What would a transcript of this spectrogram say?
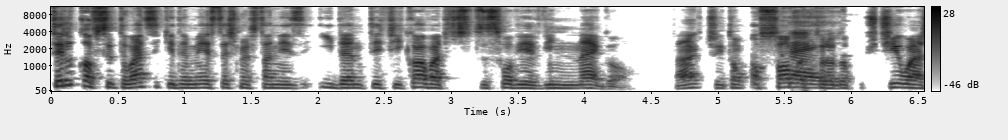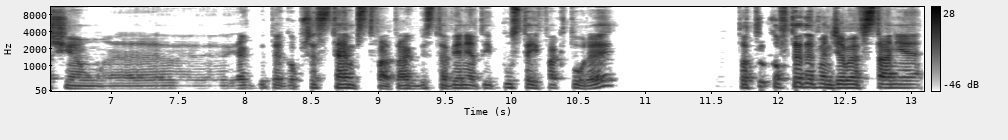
tylko w sytuacji, kiedy my jesteśmy w stanie zidentyfikować w cudzysłowie winnego, tak? czyli tą osobę, okay. która dopuściła się e, jakby tego przestępstwa, tak? wystawiania tej pustej faktury, to tylko wtedy będziemy w stanie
